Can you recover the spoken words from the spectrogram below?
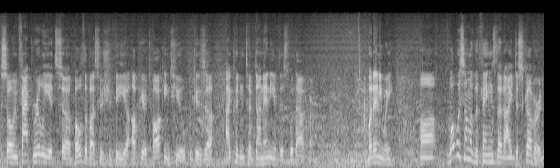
So in fact, really, it's uh, both of us who should be uh, up here talking to you because uh, I couldn't have done any of this without her. But anyway, uh, what were some of the things that I discovered?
